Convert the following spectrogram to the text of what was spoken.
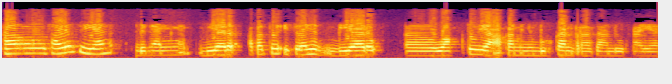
kalau saya sih ya dengan biar apa tuh istilahnya biar uh, waktu yang akan menyembuhkan perasaan duka ya.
